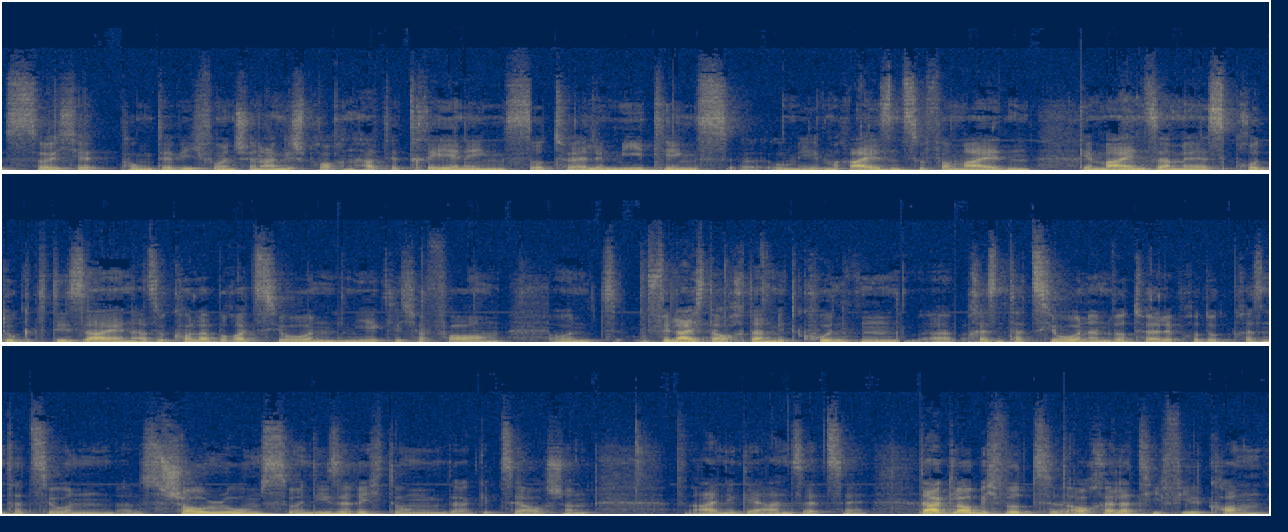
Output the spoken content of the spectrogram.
solche Punkte, wie ich vorhin schon angesprochen hatte, Trainings, virtuelle Meetings, äh, um eben Reisen zu vermeiden, gemeinsames Produktdesign, also Kollaboration in jeglicher Form und vielleicht auch dann mit Kunden, äh, Präsentationen, virtuelle Produktpräsentationen, äh, Showrooms, so in diese Richtung. Da gibt es ja auch schon einige Ansätze. Da glaube ich, wird auch relativ viel kommen.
